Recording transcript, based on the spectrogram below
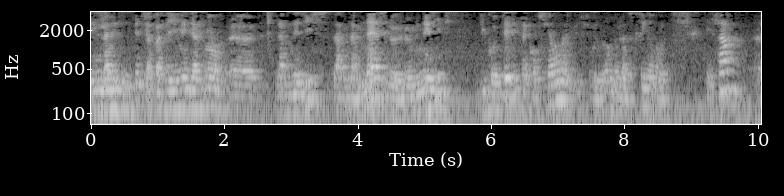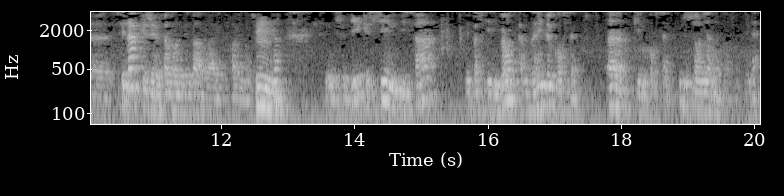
et la nécessité de faire passer immédiatement euh, l'amnésis, l'amnèse, le, le, mnésique, du côté du préconscient et puis finalement de l'inscrire. Et ça, euh, c'est là que j'ai vraiment le débat avec Freud dans ce. Je dis que s'il dit ça, c'est parce qu'il manque à mon avis deux concepts. Un qui est le concept plus sur lien d'intention primaire.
